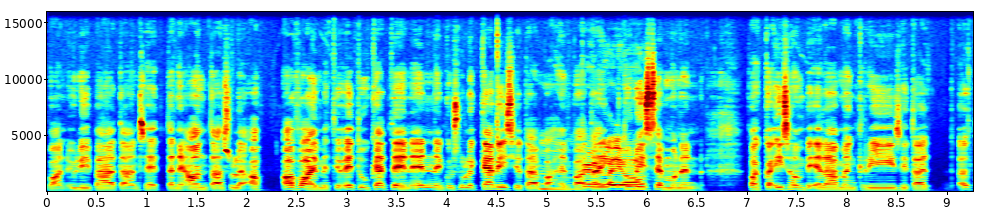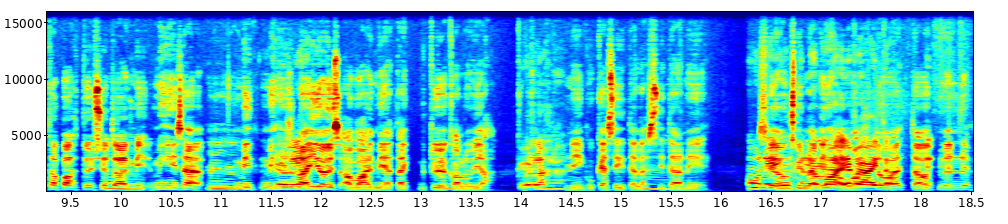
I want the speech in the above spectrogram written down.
vaan ylipäätään se, että ne antaa sulle avaimet jo etukäteen ennen kuin sulle kävisi jotain pahempaa Kyllä, tai joo. tulisi semmoinen vaikka isompi elämänkriisi tai tapahtuisi jotain, mi- mihin sä, mi- mihin Kyllä. sulla ei olisi avaimia tai työkaluja Kyllä. niin kuin käsitellä sitä, niin On, se on just kyllä ihan eväitä. mahtavaa, että oot mennyt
